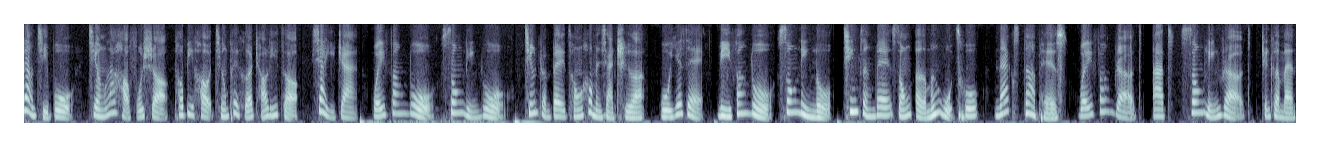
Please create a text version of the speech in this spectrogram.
辆起步，请拉好扶手，投币后请配合朝里走。下一站潍坊路、松林路，请准备从后门下车。下一站潍坊路、松林路，请准备从后门下车。Next stop is 潍坊 Road at 松林 Road。乘客们，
